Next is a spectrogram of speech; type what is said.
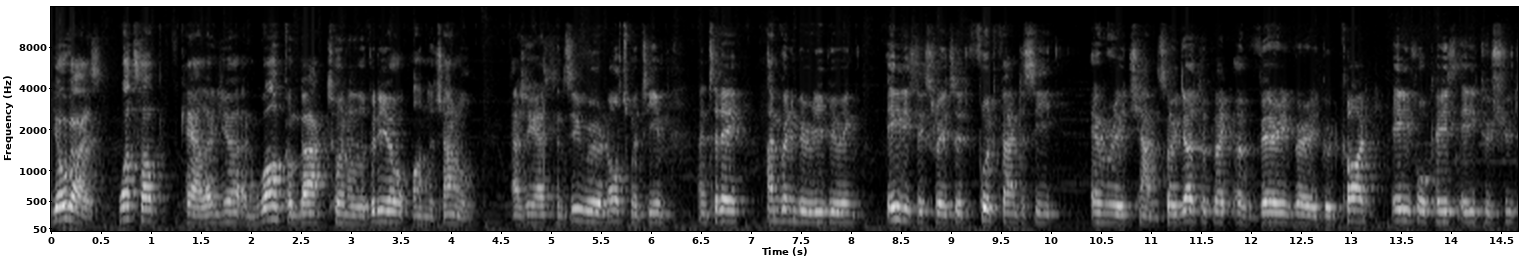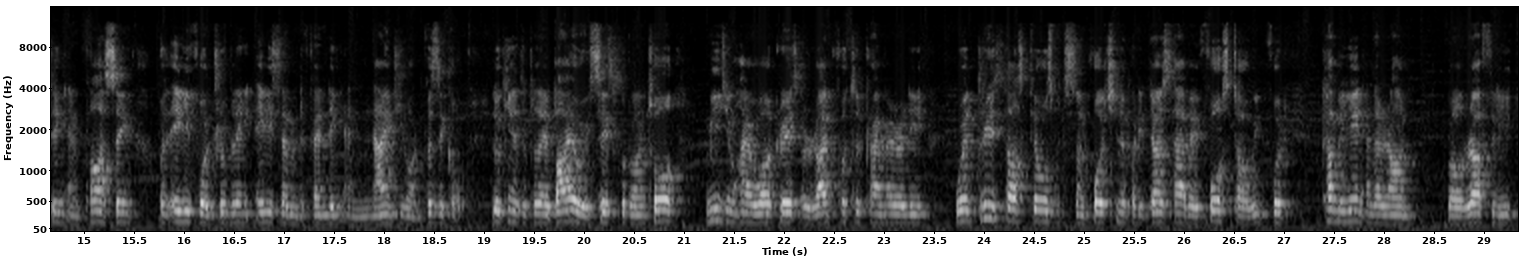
Yo guys, what's up? KLN here and welcome back to another video on the channel. As you guys can see we're an Ultimate team and today I'm going to be reviewing 86 rated FUT Fantasy Emre Can. So he does look like a very very good card. 84 pace, 82 shooting and passing with 84 dribbling, 87 defending and 91 physical. Looking at the player bio, he's 6 foot 1 tall, medium high work rate, a right footed primarily with 3 star skills which is unfortunate but he does have a 4 star weak foot coming in at around well roughly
